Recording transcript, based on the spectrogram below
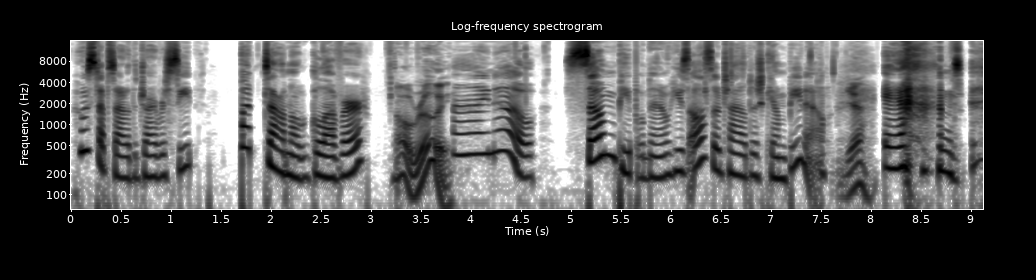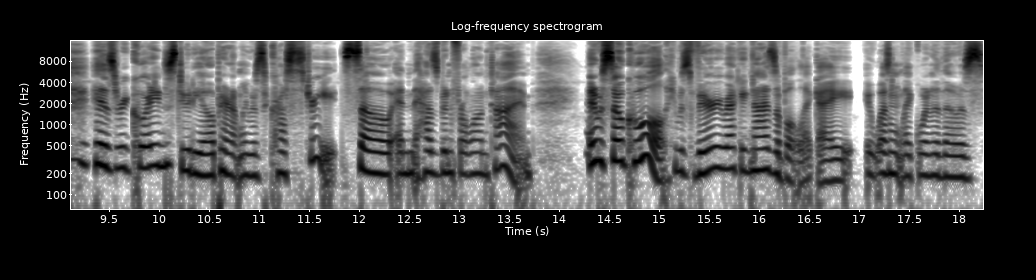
who steps out of the driver's seat, but Donald Glover. Oh, really? I know. Some people know he's also Childish Gambino. Yeah. And his recording studio apparently was across the street. So, and has been for a long time. And it was so cool. He was very recognizable. Like, I, it wasn't like one of those,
